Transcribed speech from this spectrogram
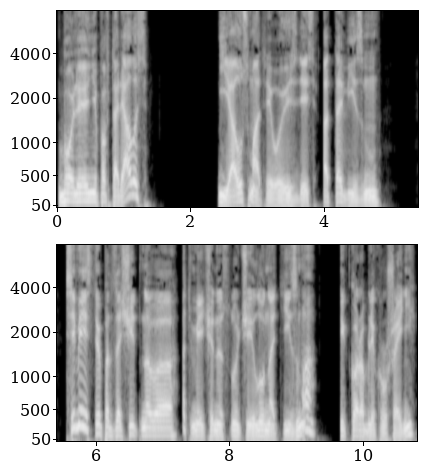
более не повторялось? Я усматриваю здесь атовизм. В семействе подзащитного отмечены случаи лунатизма и кораблекрушений.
